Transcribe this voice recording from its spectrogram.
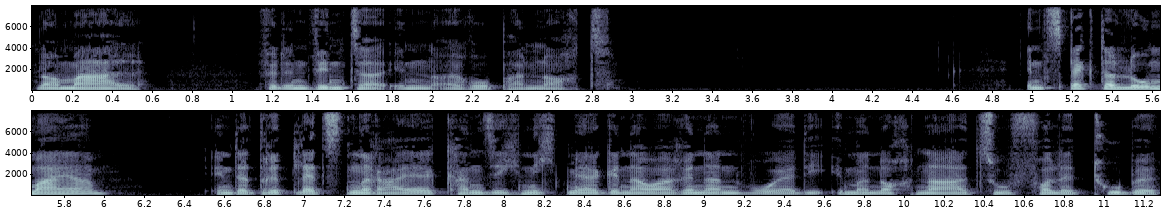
normal für den Winter in Europa Nord. Inspektor Lohmeier, in der drittletzten Reihe kann sich nicht mehr genau erinnern, wo er die immer noch nahezu volle Tube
